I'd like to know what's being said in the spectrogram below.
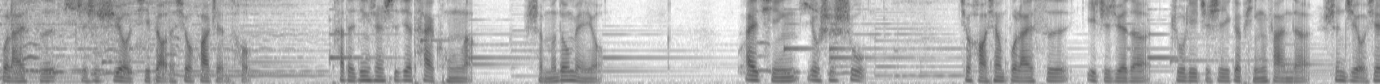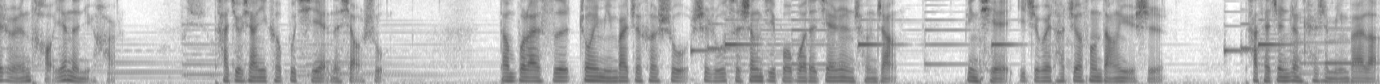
布莱斯只是虚有其表的绣花枕头，他的精神世界太空了，什么都没有。爱情又是树，就好像布莱斯一直觉得朱莉只是一个平凡的，甚至有些惹人讨厌的女孩。她就像一棵不起眼的小树。当布莱斯终于明白这棵树是如此生机勃勃的坚韧成长，并且一直为他遮风挡雨时，他才真正开始明白了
